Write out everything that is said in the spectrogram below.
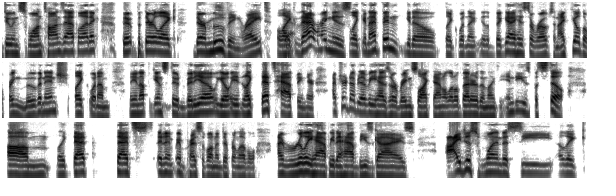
doing swantons athletic, they're, but they're like they're moving right. Like that ring is like, and I've been you know like when the, the big guy hits the ropes and I feel the ring move an inch, like when I'm leaning up against doing video, you know, it, like that's happening there. I'm sure WWE has their rings locked down a little better than like the Indies, but still, um, like that. That's an impressive on a different level. I'm really happy to have these guys. I just wanted to see, like,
